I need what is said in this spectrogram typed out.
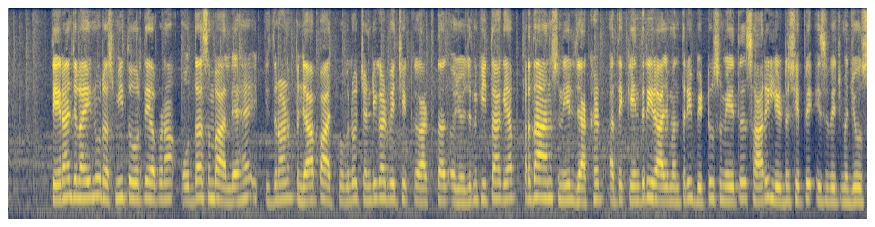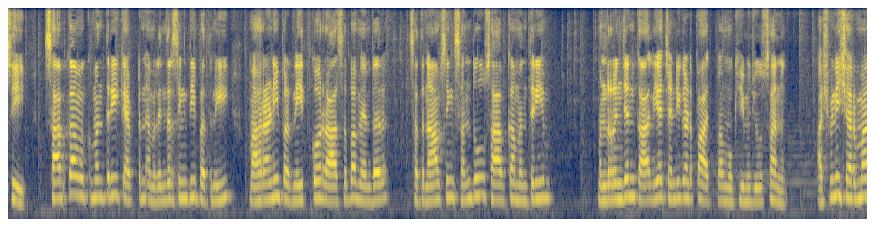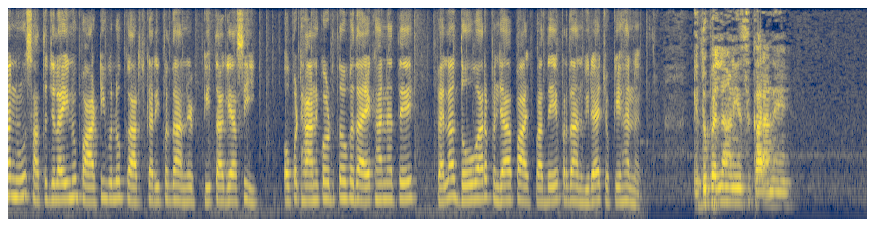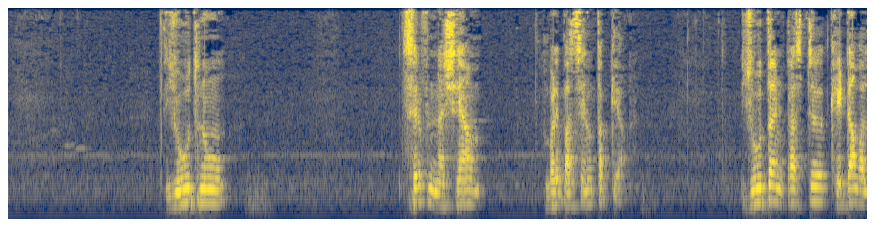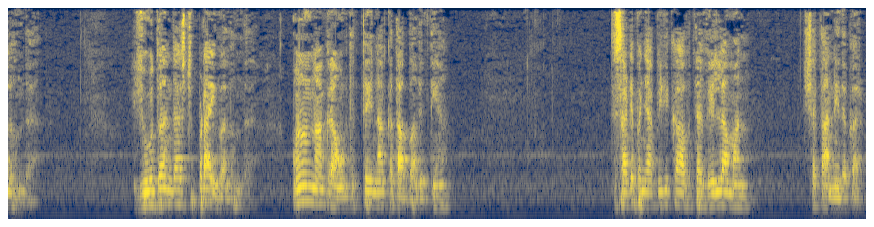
13 ਜੁਲਾਈ ਨੂੰ ਰਸਮੀ ਤੌਰ ਤੇ ਆਪਣਾ ਅਹੁਦਾ ਸੰਭਾਲ ਲਿਆ ਹੈ। ਇਸ ਦੌਰਾਨ ਪੰਜਾਬ ਭਾਜਪਾ ਵੱਲੋਂ ਚੰਡੀਗੜ੍ਹ ਵਿੱਚ ਇੱਕ ਇਕੱਠ ਦਾ ਆਯੋਜਨ ਕੀਤਾ ਗਿਆ। ਪ੍ਰਧਾਨ ਸੁਨੀਲ ਜਾਖੜ ਅਤੇ ਕੇਂਦਰੀ ਰਾਜ ਮੰਤਰੀ ਬਿੱਟੂ ਸਮੇਤ ਸਾਰੀ ਲੀਡਰਸ਼ਿਪ ਇਸ ਵਿੱਚ ਮੌਜੂਦ ਸੀ। ਸਾਬਕਾ ਮੁੱਖ ਮੰਤਰੀ ਕੈਪਟਨ ਅਮਰਿੰਦਰ ਸਿੰਘ ਦੀ ਪਤਨੀ ਮਹਾਰਾਣੀ ਪ੍ਰਨੀਤ ਕੌਰ, ਰਾਜ ਸਭਾ ਮੈਂਬਰ ਸਤਨਾਮ ਸਿੰਘ ਸੰਧੂ, ਸਾਬਕਾ ਮੰਤਰੀ ਮਨੋਰੰਜਨ ਕਾਲੀਆ, ਚੰਡੀਗੜ੍ਹ ਭਾਜਪਾ ਮੁਖੀ ਮੌਜੂਦ ਸਨ। ਅਸ਼ਵਨੀ ਸ਼ਰਮਾ ਨੂੰ 7 ਜੁਲਾਈ ਨੂੰ ਪਾਰਟੀ ਵੱਲੋਂ ਕਾਰਜਕਾਰੀ ਪ੍ਰਧਾਨ ਨਿਯੁਕਤ ਕੀਤਾ ਗਿਆ ਸੀ। ਉਹ ਪਠਾਨਕੋਟ ਤੋਂ ਵਿਧਾਇਕ ਹਨ ਅਤੇ ਪਹਿਲਾਂ ਦੋ ਵਾਰ ਪੰਜਾਬ ਭਾਜਪਾ ਦੇ ਪ੍ਰਧਾਨ ਵੀ ਰਹਿ ਚੁੱਕੇ ਹਨ। ਇਹ ਤੋਂ ਪਹਿਲਾਂ ਵਾਲੀਆਂ ਸਰਕਾਰਾਂ ਨੇ ਯੂਥ ਨੂੰ ਸਿਰਫ ਨਸ਼ਿਆਂ ਵਾਲੇ ਪਾਸੇ ਨੂੰ ਧੱਕਿਆ। ਯੂਥ ਦਾ ਇੰਟਰਸਟ ਖੇਡਾਂ ਵੱਲ ਹੁੰਦਾ ਹੈ। ਯੂਥ ਦਾ ਇੰਟਰਸਟ ਪੜ੍ਹਾਈ ਵੱਲ ਹੁੰਦਾ ਹੈ। ਉਹਨਾਂ ਨੂੰ ਨਾ ਗਰਾਊਂਡ ਦਿੱਤੇ, ਨਾ ਕਿਤਾਬਾਂ ਦਿੱਤੀਆਂ। ਤੇ ਸਾਡੇ ਪੰਜਾਬੀ ਦੀ ਕਹਾਵਤ ਹੈ ਵਿਹਲਾ ਮਨ ਸ਼ੈਤਾਨੀ ਦਾ ਘਰ।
